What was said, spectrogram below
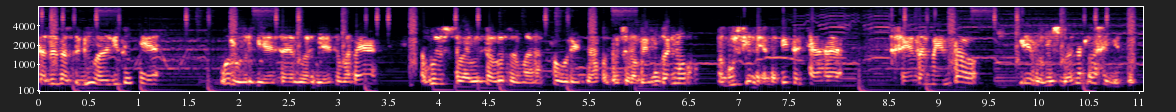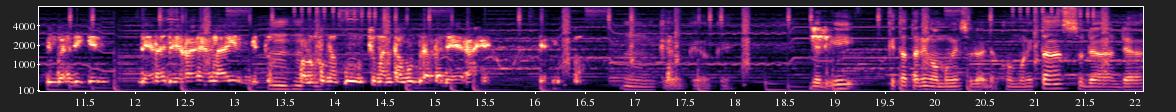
satu satu dua gitu kayak wah luar biasa luar biasa. Makanya aku selalu selalu sama pemerintah kota Surabaya. Bukan mau bagusin ya tapi secara kesehatan mental ya bagus banget lah gitu dibandingin daerah-daerah yang lain gitu. Mm-hmm. walaupun aku cuma tahu beberapa daerah ya gitu. Hmm, oke oke oke. Jadi kita tadi ngomongin sudah ada komunitas sudah ada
